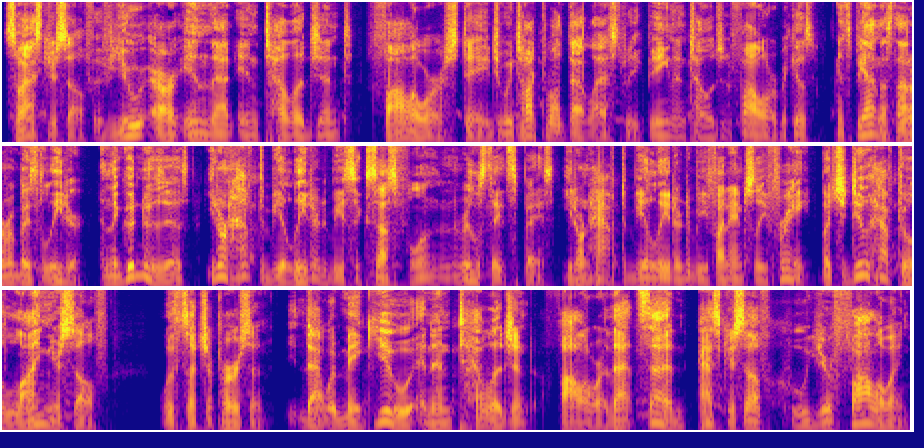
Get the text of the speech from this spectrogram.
So ask yourself if you are in that intelligent follower stage, and we talked about that last week, being an intelligent follower, because let's be honest, not everybody's a leader. And the good news is you don't have to be a leader to be successful in the real estate space. You don't have to be a leader to be financially free, but you do have to align yourself with such a person. That would make you an intelligent follower. That said, ask yourself who you're following.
